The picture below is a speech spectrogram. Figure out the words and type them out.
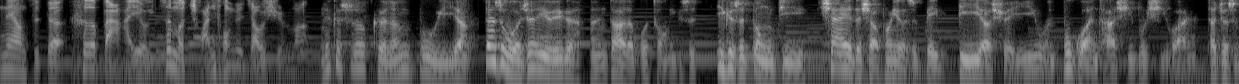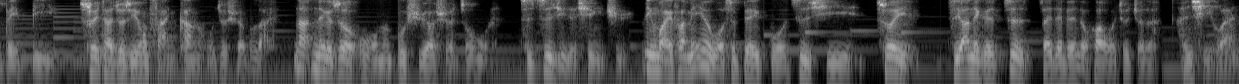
那样子的刻板，还有这么传统的教学吗？那个时候可能不一样，但是我觉得有一个很大的不同，一个是一个是动机。现在的小朋友是被逼要学英文，不管他喜不喜欢，他就是被逼。所以他就是用反抗，我就学不来。那那个时候我们不需要学中文，是自己的兴趣。另外一方面，因为我是被国字吸引，所以只要那个字在那边的话，我就觉得很喜欢。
